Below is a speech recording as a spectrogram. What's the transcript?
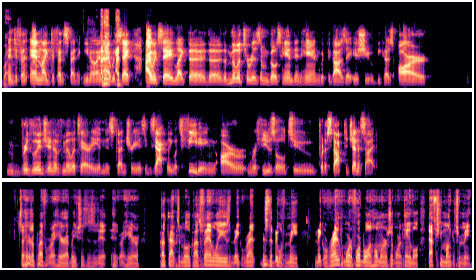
right. and defense and like defense spending you know and I I, would I- say I would say like the the the militarism goes hand in hand with the Gaza issue because our religion of military in this country is exactly what's feeding our refusal to put a stop to genocide So here's a platform right here. I believe this is it, right here. Cut taxes to middle class families, make rent. This is the big one for me. Make rent more affordable and home ownership more attainable. That's humongous for me.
